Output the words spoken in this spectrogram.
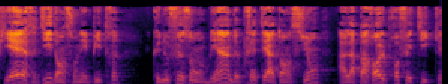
Pierre dit dans son épître que nous faisons bien de prêter attention à la parole prophétique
